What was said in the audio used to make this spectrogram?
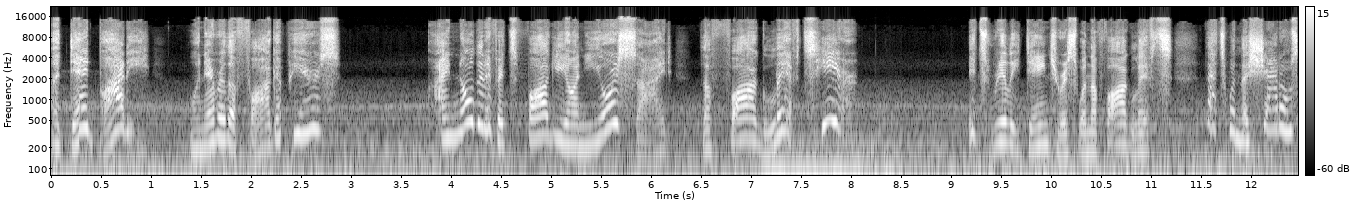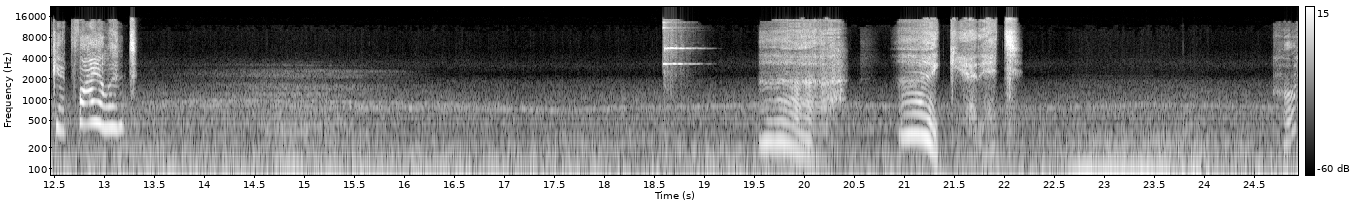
A dead body? Whenever the fog appears? I know that if it's foggy on your side, the fog lifts here. It's really dangerous when the fog lifts. That's when the shadows get violent. Ah, I get it. Huh?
